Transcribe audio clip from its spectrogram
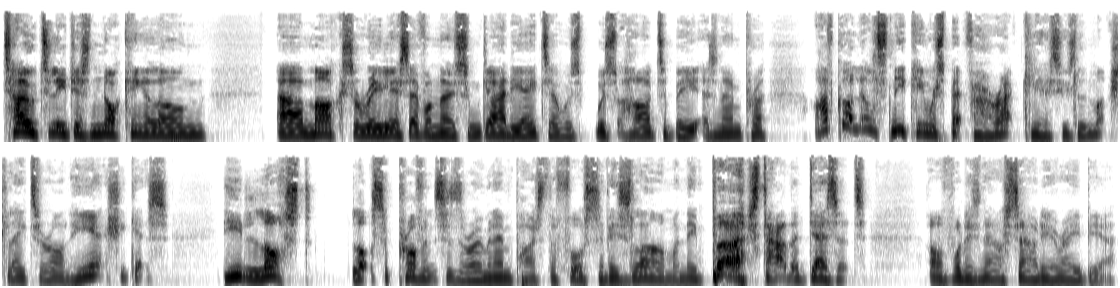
totally just knocking along. Uh, Marcus Aurelius, everyone knows from Gladiator, was was hard to beat as an emperor. I've got a little sneaking respect for Heraclius, who's much later on. He actually gets he lost lots of provinces of the Roman Empire to the forces of Islam when they burst out of the desert of what is now Saudi Arabia.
